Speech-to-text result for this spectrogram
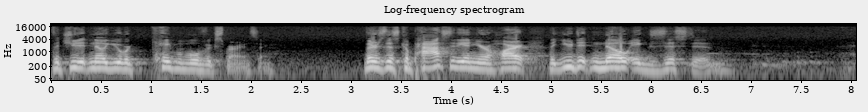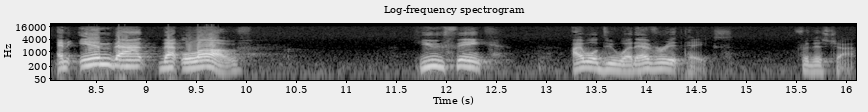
that you didn't know you were capable of experiencing. There's this capacity in your heart that you didn't know existed. And in that, that love, you think, I will do whatever it takes for this child.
